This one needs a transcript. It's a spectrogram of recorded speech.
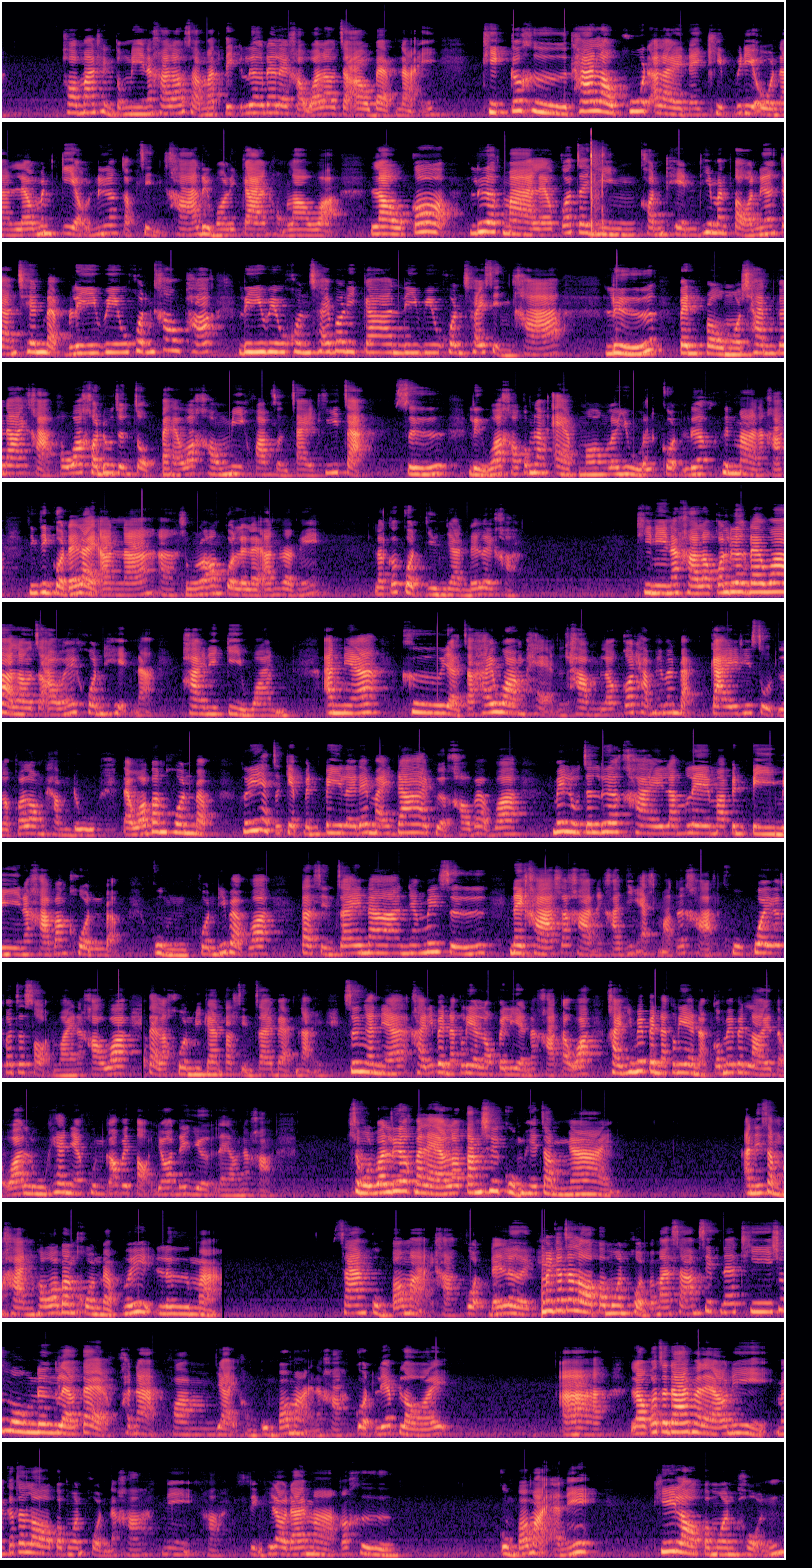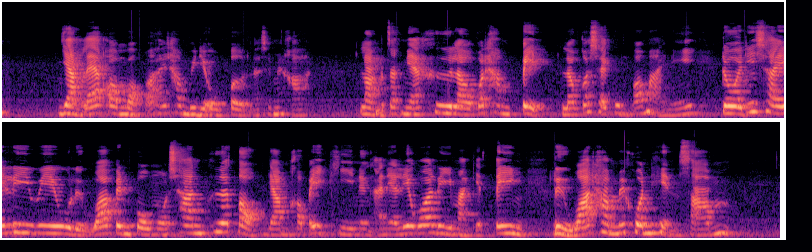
พอมาถึงตรงนี้นะคะ เราสามารถติ๊กเลือกได้เลยค่ะว่าเราจะเอาแบบไหน ทิกก็คือถ้าเราพูดอะไรในคลิปวิดีโอนั้น แล้วมันเกี่ยวเนื่องกับสินค้าหรือบริการของเราอะเราก็เลือกมาแล้วก็จะยิงคอนเทนต์ที่มันต่อเนื่องกัน เช่นแบบรีวิวคนเข้าพัก รีวิวคนใช้บริการ รีวิวคนใช้สินค้า หรือเป็นโปรโมชั่นก็ได้ค่ะ เพราะว่าเขาดูจนจบแปลว่าเขามีความสนใจที่จะ ซื้อ หรือว่าเขากำลังแอบมองเราอยู่กดเลือกขึ้นมานะคะ จริง ๆ กดได้หลายอันนะอะสมมติว่าอ้อมกดหลายๆอันแบบนี้ แล้วก็กดยืนยันได้เลยค่ะ ทีนี้นะคะเราก็เลือกได้ว่าเราจะเอาให้คนเห็นน่ะภายในกี่วัน อันเนี้ยคืออยากจะให้วางแผนทำแล้วก็ทำให้มันแบบใกล้ที่สุดแล้วก็ลองทำดู แต่ว่าบางคนแบบเฮ้ยอยากจะเก็บเป็นปีเลยได้ไหมได้เผื่อเขาแบบว่าไม่รู้จะเลือกใครลังเลมาเป็นปีมีนะคะ บางคนแบบ กลุ่มคนที่แบบว่าตัดสินใจนานยังไม่ซื้อในคลาสอะค่ะในคลาสยิ่งแอสมาร์เตอร์คลาสครูกล้วยก็จะสอนไว้นะคะ ว่าแต่ละคนมีการตัดสินใจแบบไหน ซึ่งอันเนี้ยใครที่เป็นนักเรียนลองไปเรียนนะคะ แต่ว่าใครที่ไม่เป็นนักเรียนอะก็ไม่เป็นไร แต่ว่ารู้แค่นี้คุณก็ไปต่อยอดได้เยอะแล้วนะคะ สมมติว่าเลือกมาแล้วเราตั้งชื่อกลุ่มให้จำง่าย อันนี้สำคัญ เพราะว่าบางคนแบบเฮ้ยลืมอะ สร้างกลุ่มเป้าหมายค่ะ กดได้เลย มันก็จะรอประมวลผลประมาณ 30 นาที ชั่วโมงหนึ่งแล้วแต่ขนาดความใหญ่ของกลุ่มเป้าหมายนะคะ กดเรียบร้อยอ่าเราก็จะได้มาแล้วนี่ มันก็จะรอประมวลผลนะคะ นี่ค่ะ สิ่งที่เราได้มาก็คือ กลุ่มเป้าหมายอันนี้ ที่รอประมวลผล อย่างแรกออมบอกว่าให้ทำวิดีโอเปิดแล้วใช่ไหมคะ หลังจากเนี้ยคือเราก็ทำปิดแล้วก็ใช้กลุ่มเป้าหมายนี้ โดยที่ใช้รีวิวหรือว่าเป็นโปรโมชั่นเพื่อตอกย้ำเขาไปอีกทีหนึ่งอันนี้เรียกว่ารีมาร์เก็ตติ้งหรือว่าทำให้คนเห็นซ้ำ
